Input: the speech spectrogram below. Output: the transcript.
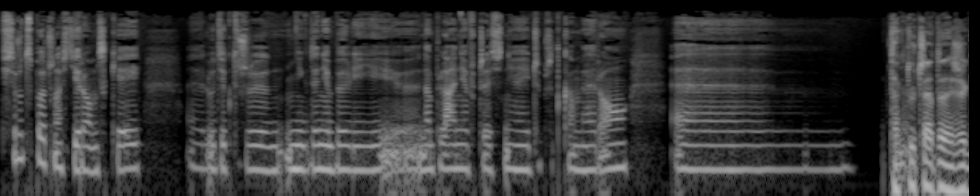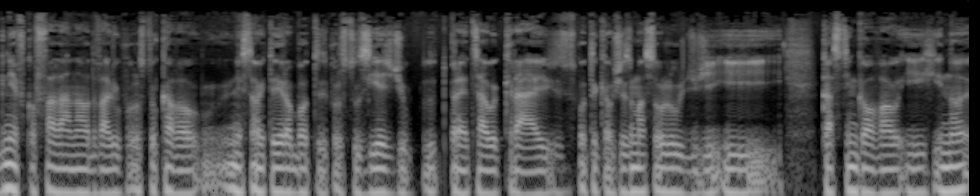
wśród społeczności romskiej. Ludzie, którzy nigdy nie byli na planie wcześniej, czy przed kamerą. Tak, tu trzeba dodać, że Gniewko Falana odwalił po prostu kawał niesamowitej roboty, po prostu zjeździł prawie cały kraj, spotykał się z masą ludzi i castingował ich i, no,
